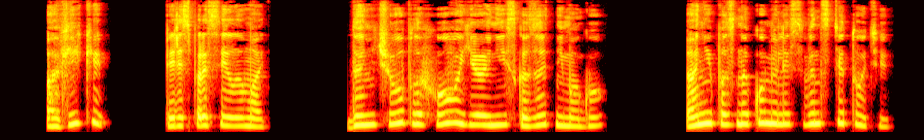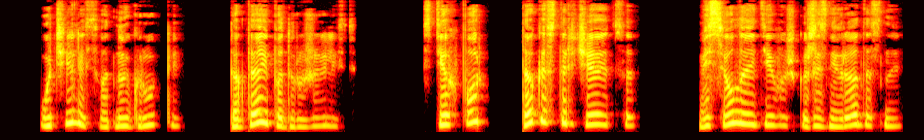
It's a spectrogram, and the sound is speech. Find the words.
— А Вики? — переспросила мать. — Да ничего плохого я о ней сказать не могу. Они познакомились в институте, учились в одной группе, тогда и подружились. С тех пор так и встречаются. Веселая девушка, жизнерадостная,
